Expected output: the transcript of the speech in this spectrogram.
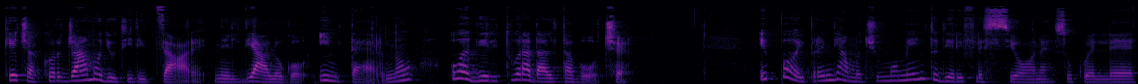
che ci accorgiamo di utilizzare nel dialogo interno o addirittura ad alta voce. E poi prendiamoci un momento di riflessione su quelle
